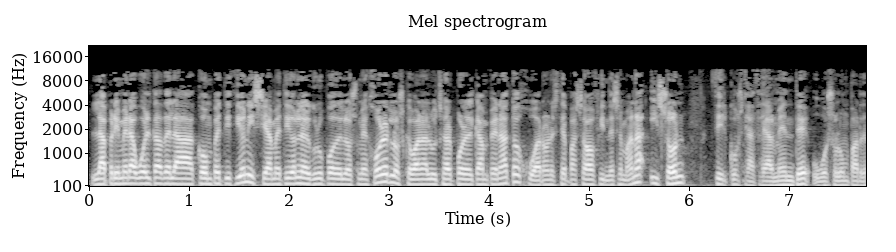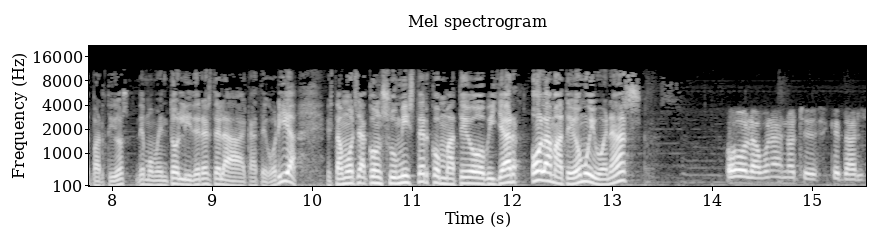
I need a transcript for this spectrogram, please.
la primera vuelta de la competición y se ha metido en el grupo de los mejores, los que van a luchar por el campeonato. Jugaron este pasado fin de semana y son, circunstancialmente, hubo solo un par de partidos, de momento líderes de la categoría. Estamos ya con su mister, con Mateo Villar. Hola Mateo, muy buenas. Hola, buenas noches, ¿qué tal?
